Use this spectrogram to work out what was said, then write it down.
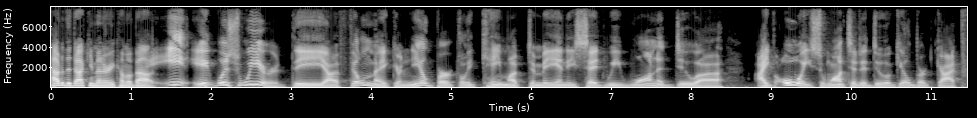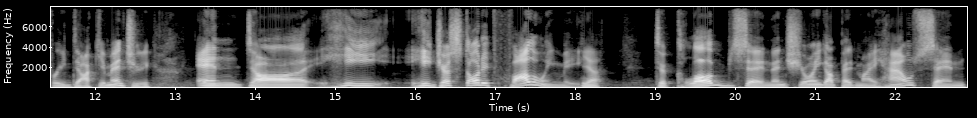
how did the documentary come about? It, it was weird. The uh, filmmaker Neil Berkeley came up to me and he said, "We want to do a. I've always wanted to do a Gilbert Gottfried documentary," and uh, he he just started following me Yeah. to clubs and then showing up at my house and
